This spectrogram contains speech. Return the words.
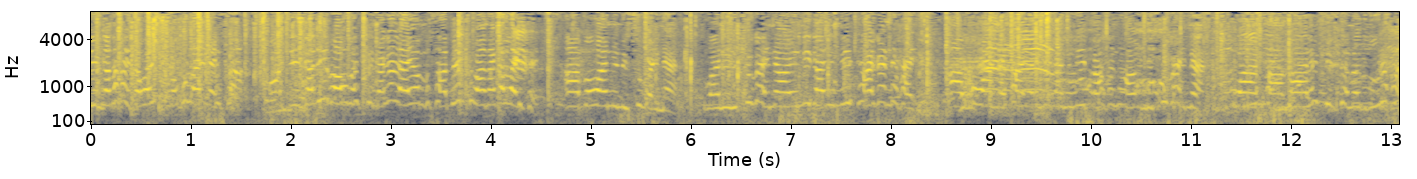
jiingadahay dabaysha nagu laynaysaa oo jiingadiiba ubadkii naga leeyo masaabiirta baa naga laysay aabba waan ini sugaynaa waan ini sugaynaa oo inigaan inii taaganahay aabba waan nataaya inigaan inii baahanaha oo ini sugaynaa waa taa maalintii sanad guuraha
